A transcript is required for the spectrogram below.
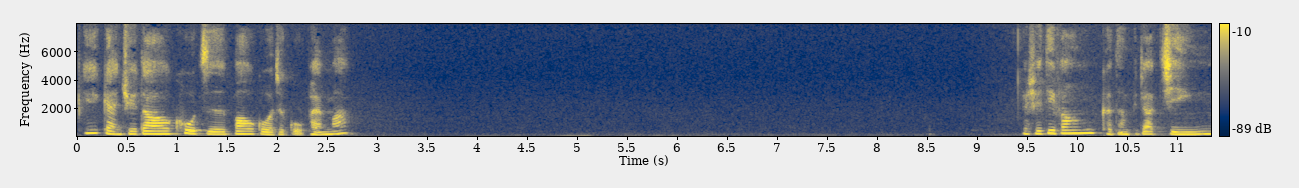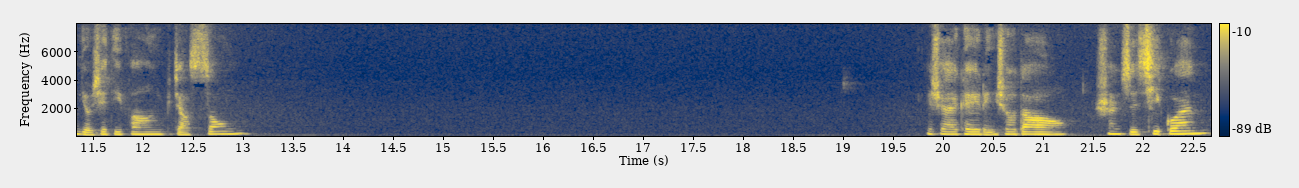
可以感觉到裤子包裹着骨盆吗？有些地方可能比较紧有些地方比较松。也许还可以领受到生殖器官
